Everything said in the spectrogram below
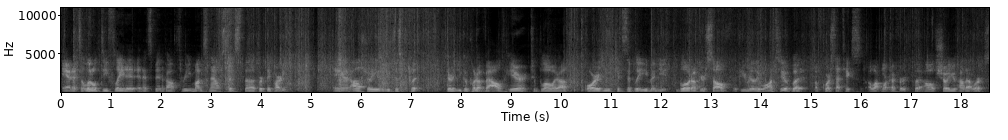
and it's a little deflated and it's been about three months now since the birthday party. And I'll show you, you just put there, you could put a valve here to blow it up, or you can simply even blow it up yourself if you really want to, but of course that takes a lot more effort, but I'll show you how that works.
